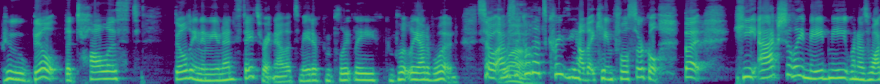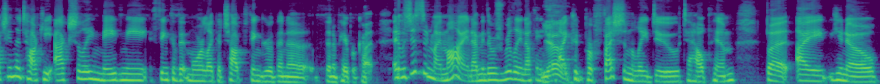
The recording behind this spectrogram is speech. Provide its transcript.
who built the tallest building in the United States right now that's made of completely completely out of wood. So I was wow. like, oh, that's crazy how that came full circle. But he actually made me when I was watching the talk, he actually made me think of it more like a chopped finger than a than a paper cut. And it was just in my mind. I mean, there was really nothing yeah. I could professionally do to help him, but I, you know,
